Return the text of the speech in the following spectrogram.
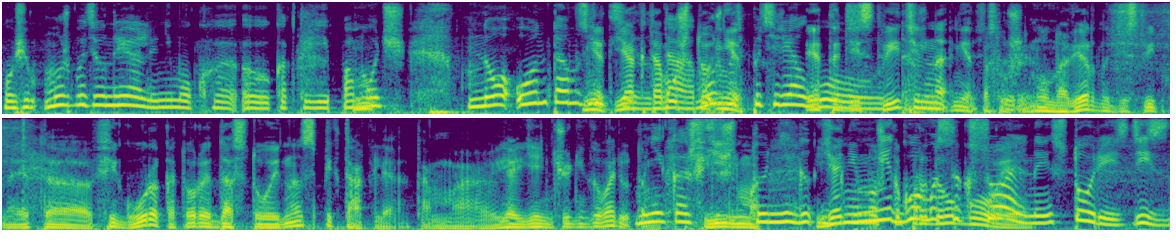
в общем, может быть, он реально не мог э, как-то ей помочь, ну, но он там взлетел. Нет, я к тому, да, что... Может нет, быть, потерял это голову. действительно... Нет, послушай, ну, наверное, действительно, это фигура, которая достойна спектакля. Там, э, я, я ничего не говорю. Там, Мне кажется, фильма. что не, я не гомосексуальная история здесь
